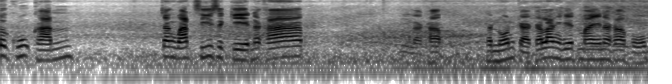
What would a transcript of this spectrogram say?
อคุขัน จังหวัดศรีสะเกดนะครับ นี่แหละครับ ถนนกะกำลังเฮ็ดใหม่นะครับผม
